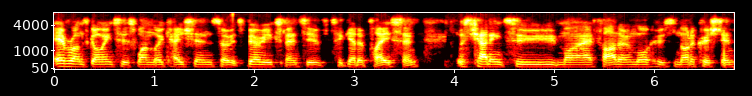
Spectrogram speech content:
everyone's going to this one location so it's very expensive to get a place and was chatting to my father-in-law who's not a christian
